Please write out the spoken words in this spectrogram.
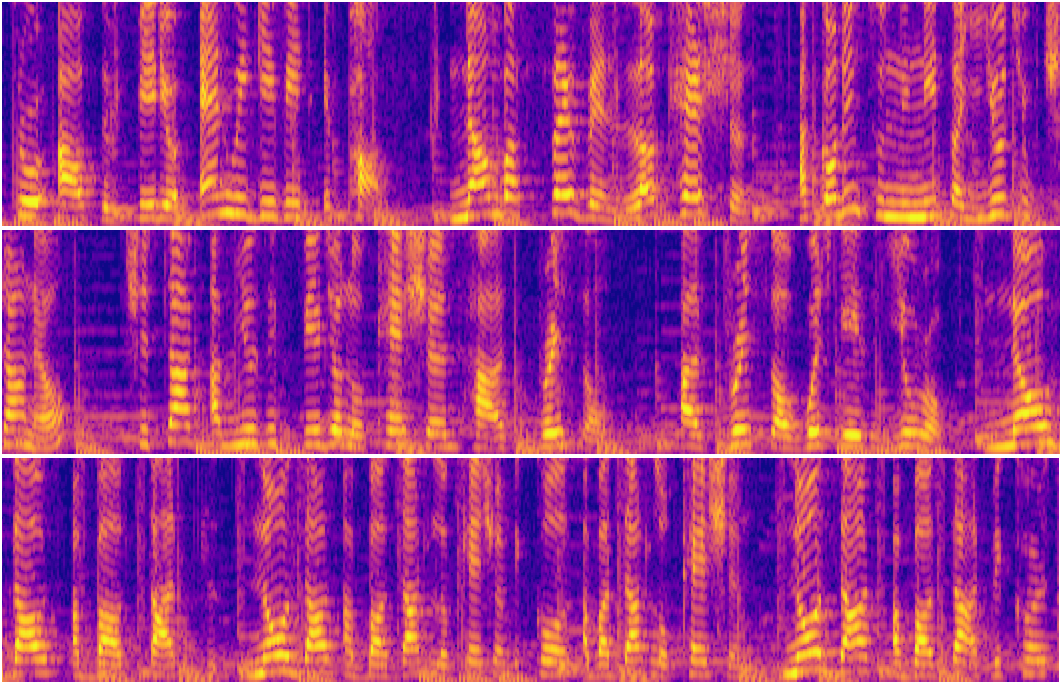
throughout the video and we give it a pass. Number seven, location. According to Ninita YouTube channel, she tagged a music video location as Bristol, as Bristol, which is Europe. No doubt about that. No doubt about that location because about that location. No doubt about that because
